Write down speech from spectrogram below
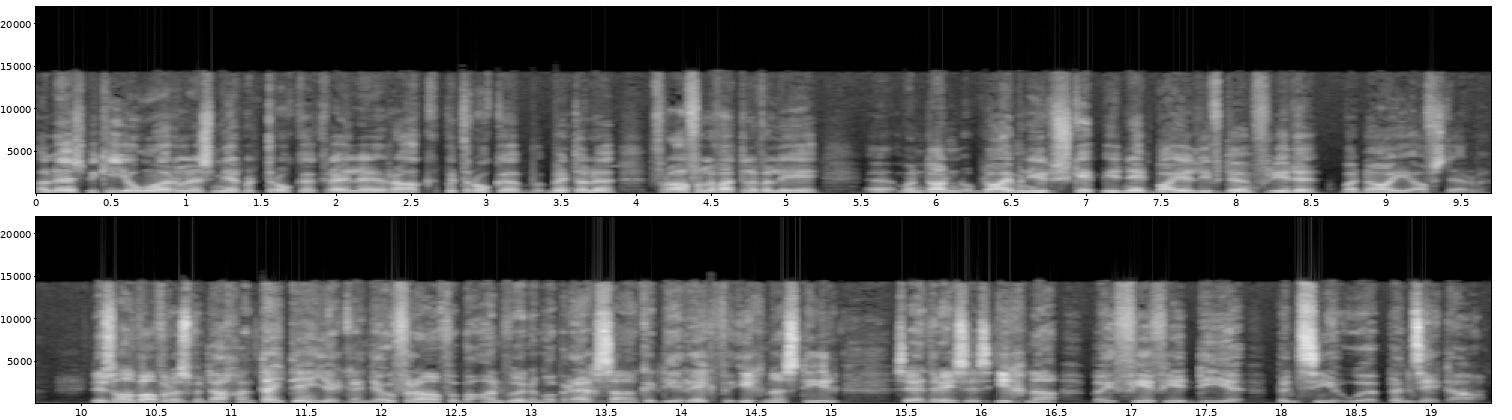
hulle is bietjie jonger, hulle is meer betrokke, kry hulle raak betrokke met hulle, vra vir hulle wat hulle wil hê, uh, want dan op daai manier skep jy net baie liefde en vrede na jy afsterwe. Dis alwaar vir ons vandag aan tyd hè. Jy kan jou vrae vir beantwoording op regsaake direk vir Ignas stuur. Sy adres is igna@ffd.co.za.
